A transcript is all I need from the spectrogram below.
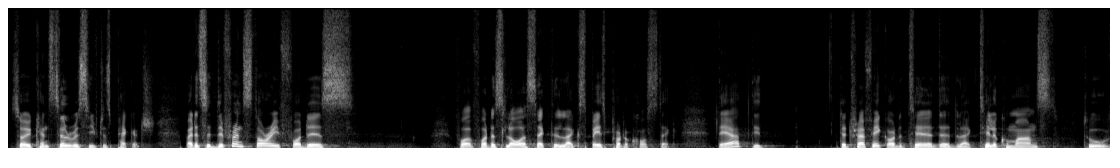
so you can still receive this package. But it's a different story for this for, for this lower the like space protocol stack. There, the, the traffic or the, the, the like telecommands to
